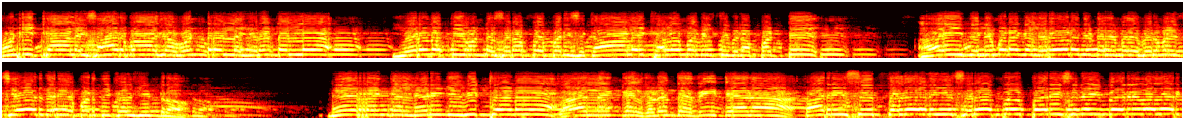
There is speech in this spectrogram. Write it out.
முனிக்காலை சார்பாக ஒன்றல்ல இரண்டல்ல. இருநூத்தி ஒன்று சிறப்பு பரிசு காலை களமவிழ்த்து விடப்பட்டு ஐந்து நிமிடங்கள் நிறைவடைந்துவிட்டது என்பதை பெருமகிழ்ச்சியோடு தெரியப்படுத்திக் கொள்கின்றோம். நேரங்கள் நெருங்கி விட்டன. காலங்கள் கடந்த வீட்டானா. பரிசு தொகையில் சிறப்பு பரிசினை பெறுவதற்கு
